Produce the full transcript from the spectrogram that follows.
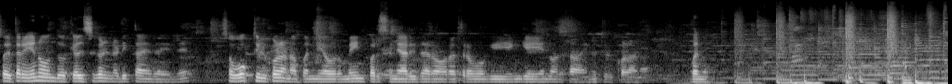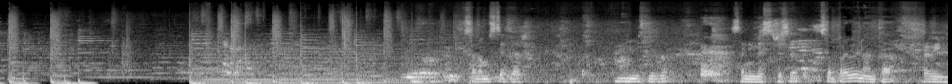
ಸೊ ಈ ಥರ ಏನೋ ಒಂದು ಕೆಲಸಗಳು ನಡೀತಾ ಇದೆ ಇಲ್ಲಿ. ಸೊ ಹೋಗಿ ತಿಳ್ಕೊಳ್ಳೋಣ, ಬನ್ನಿ. ಅವರು ಮೇನ್ ಪರ್ಸನ್ ಯಾರಿದ್ದಾರೋ, ಅವ್ರ ಹತ್ರ ಹೋಗಿ ಹೆಂಗೆ, ಏನು ಅಂತ ಇನ್ನೂ ತಿಳ್ಕೊಳ್ಳೋಣ. ಬನ್ನಿ. ಸರ್ ನಮಸ್ತೆ ಸರ್. ಸರ್ ನಿಮ್ಮ ಹೆಸರು ಸರ್ ಸರ್ ಪ್ರವೀಣ್ ಅಂತ. ಪ್ರವೀಣ್.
